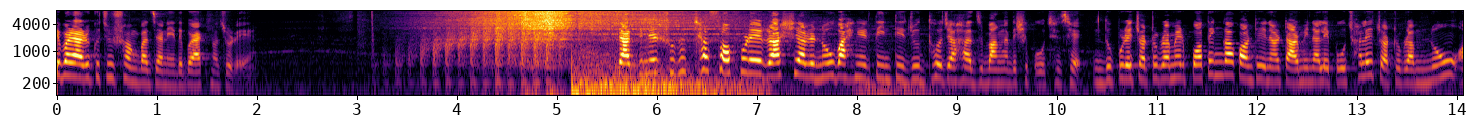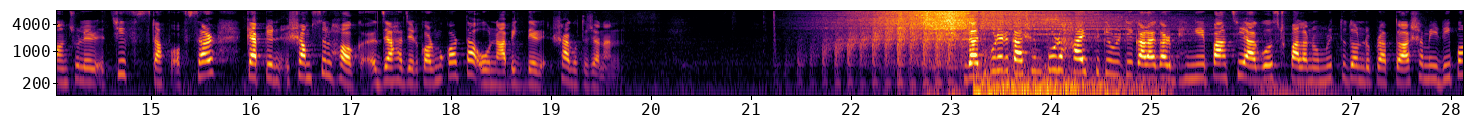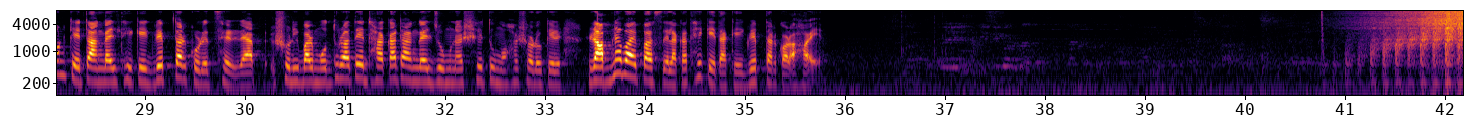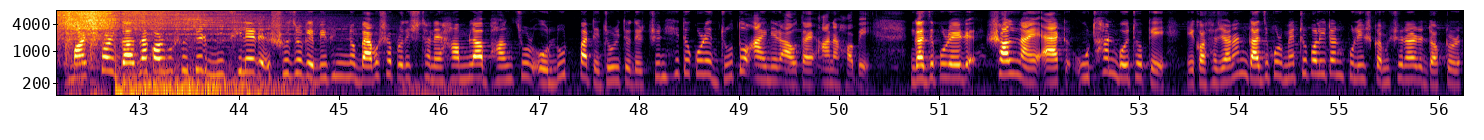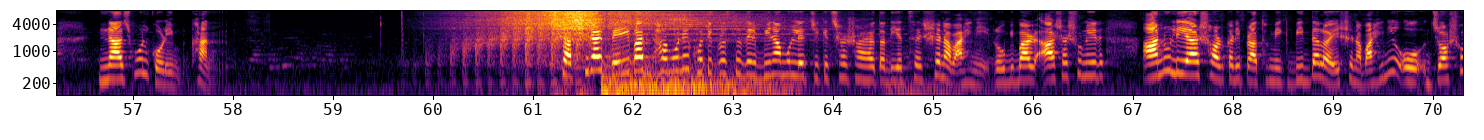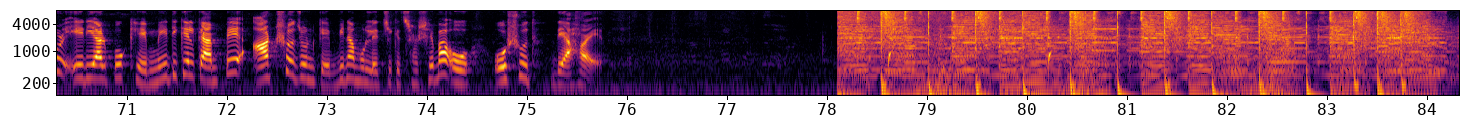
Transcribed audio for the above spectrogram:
এবার আরও কিছু সংবাদ জানিয়ে দেব এক নজরে। চার দিনের শুভেচ্ছা সফরে রাশিয়ার নৌবাহিনীর তিনটি যুদ্ধ জাহাজ বাংলাদেশে পৌঁছেছে। দুপুরে চট্টগ্রামের পতেঙ্গা কন্টেইনার টার্মিনালে পৌঁছালে চট্টগ্রাম নৌ অঞ্চলের chief staff officer captain Shamsul Haque জাহাজের কর্মকর্তা ও নাবিকদের স্বাগত জানান। গাজীপুরের কাশিমপুর হাই সিকিউরিটি কারাগার ভেঙে পাঁচই আগস্ট পালানো মৃত্যুদণ্ডপ্রাপ্ত আসামি রিপনকে টাঙ্গাইল থেকে গ্রেপ্তার করেছে র্যাব। শনিবার মধ্যরাতে ঢাকা টাঙ্গাইল যমুনা সেতু মহাসড়কের রাবনা বাইপাস এলাকা থেকে তাকে গ্রেপ্তার করা হয়। মার্চ ফর গাজা কর্মসূচির মিছিলের সুযোগে বিভিন্ন ব্যবসা প্রতিষ্ঠানে হামলা, ভাঙচুর ও লুটপাটে জড়িতদের চিহ্নিত করে দ্রুত আইনের আওতায় আনা হবে। গাজীপুরের শালনায় এক উঠান বৈঠকে কথা জানান Gazipur metropolitan police commissioner doctor Nazmul Karim Khan. সাতক্ষীরায় বেড়িবাঁধ ভাঙনে ক্ষতিগ্রস্তদের বিনামূল্যে চিকিৎসা সহায়তা দিয়েছে সেনাবাহিনী। রবিবার আশাশুনির আনুলিয়া সরকারি প্রাথমিক বিদ্যালয়ে সেনাবাহিনী ও যশোর এরিয়ার পক্ষে মেডিকেল ক্যাম্পে আটশো জনকে বিনামূল্যে চিকিৎসা সেবা ও ওষুধ দেয়া হয়।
